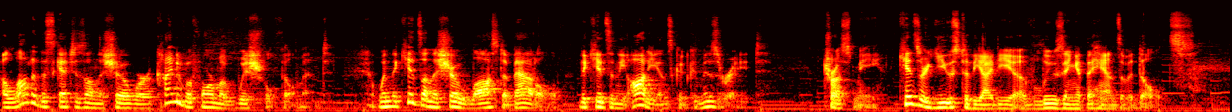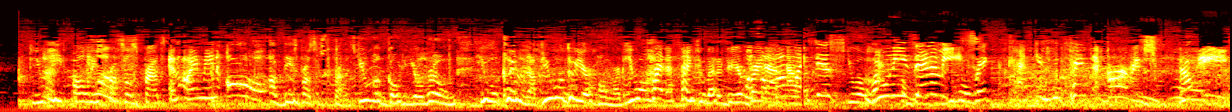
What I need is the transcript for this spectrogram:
a lot of the sketches on the show were kind of a form of wish fulfillment. When the kids on the show lost a battle, the kids in the audience could commiserate. Trust me, kids are used to the idea of losing at the hands of adults. You eat all these Brussels sprouts, and I mean all of these Brussels sprouts. You will go to your room. You will clean it up. You will do your homework. You will write a thank you letter to your great aunt. mom like Alice. this, you will who wax needs the enemies? You will rake the cat. You will paint the garbage. Now eat.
